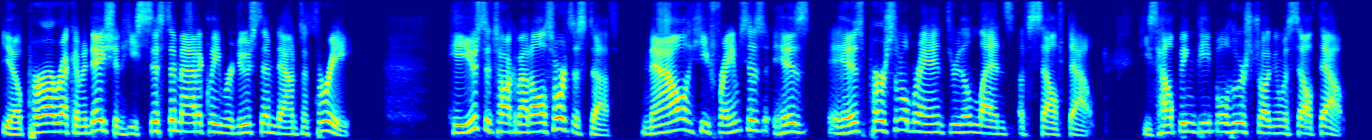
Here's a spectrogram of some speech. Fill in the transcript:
you know, per our recommendation, he systematically reduced them down to three. He used to talk about all sorts of stuff. Now he frames his his his personal brand through the lens of self-doubt. He's helping people who are struggling with self-doubt.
